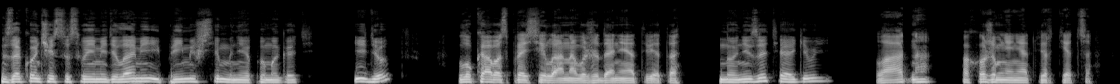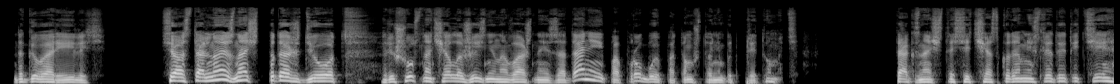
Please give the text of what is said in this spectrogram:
Закончи со своими делами и примешься мне помогать. Идет? Лукаво спросила она в ожидании ответа. Но не затягивай. Ладно, похоже, мне не отвертеться. Договорились. Все остальное, значит, подождет. Решу сначала жизненно важные задания и попробую потом что-нибудь придумать. Так, значит, а сейчас куда мне следует идти?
